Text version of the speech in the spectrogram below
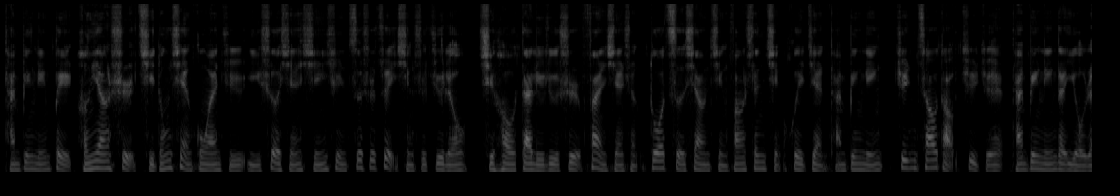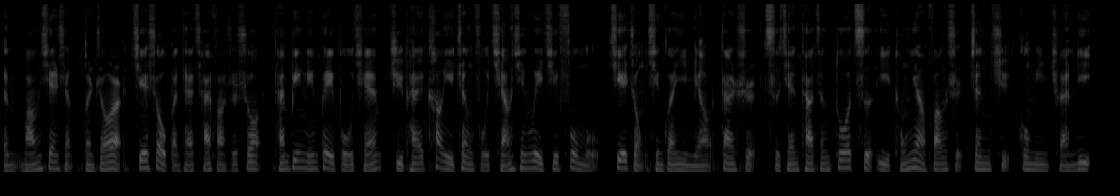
谭冰林被衡阳市启东县公安局以涉嫌刑讯滋事罪刑事拘留。其后，代理律师范先生多次向警方申请会见谭冰林，均遭到拒绝。谭冰林的友人王先生本周二接受本台采访时说，谭冰林被捕前举牌抗议政府强行为其父母接种新冠疫苗，但是此前他曾多次以同样方式争取公民权利。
